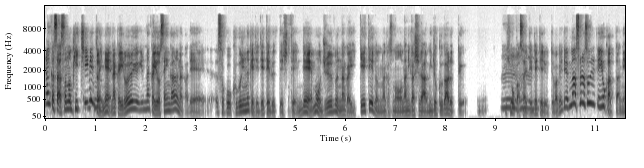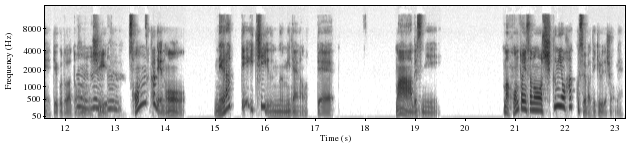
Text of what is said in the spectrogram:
なんかさ、そのピッチイベントにね、なんかいろいろなんか予選がある中で、そこをくぐり抜けて出てるって時点で、もう十分なんか一定程度のなんかその何かしら魅力があるっていう、評価されて出てるってわけで、まあそれはそれで良かったねっていうことだと思うし、うんうんうんその中での狙って1位云々みたいなのって、まあ別に、まあ本当にその仕組みをハックすればできるでしょうね。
